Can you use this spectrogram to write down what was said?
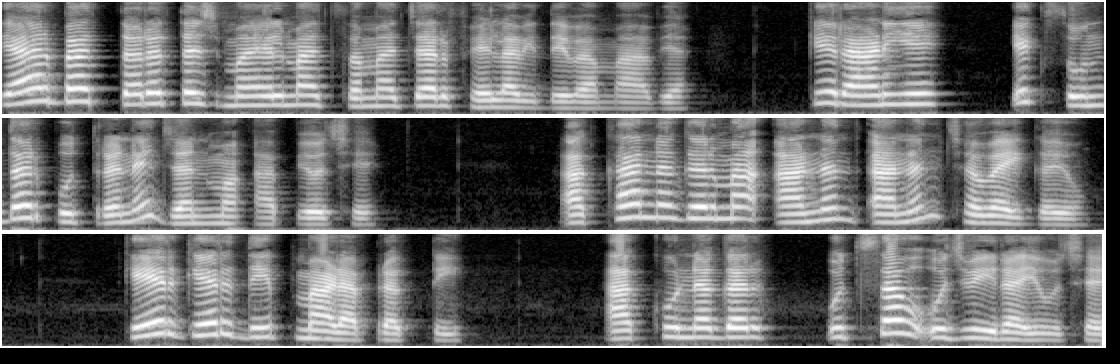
ત્યારબાદ તરત જ મહેલમાં સમાચાર ફેલાવી દેવામાં આવ્યા કે રાણીએ એક સુંદર પુત્રને જન્મ આપ્યો છે. આખા નગરમાં આનંદ આનંદ છવાઈ ગયો. ઘેર ઘેર દીપમાળા પ્રગટી. આખું નગર ઉત્સવ ઉજવી રહ્યું છે.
